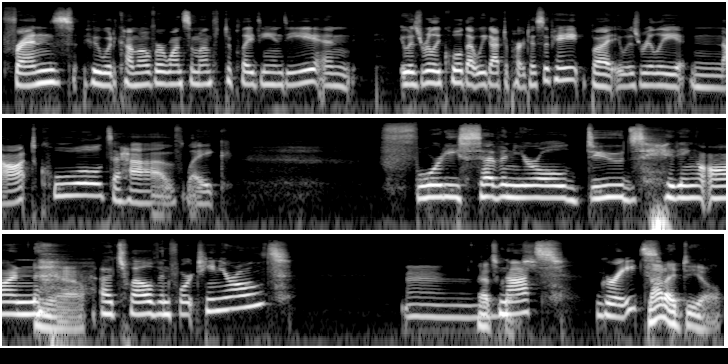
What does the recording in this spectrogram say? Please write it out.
friends who would come over once a month to play D and D, and it was really cool that we got to participate. But it was really not cool to have like. 47 year old dudes hitting on Yeah. a 12 and 14 year old Mm, That's gross. not great not ideal.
